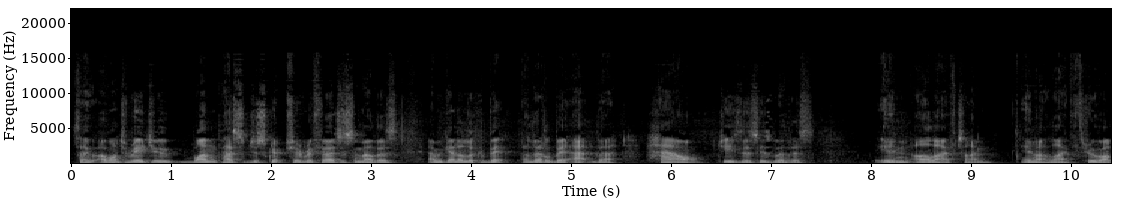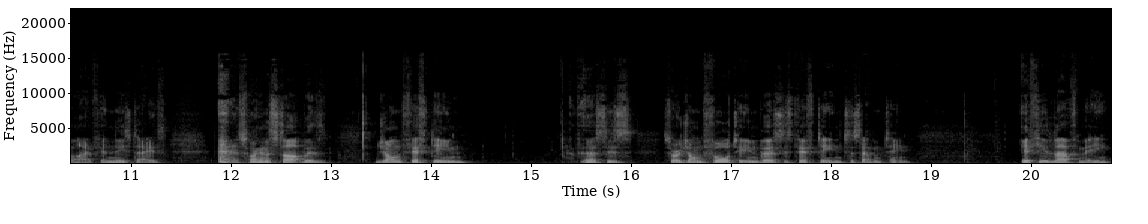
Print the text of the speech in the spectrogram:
So I want to read you one passage of scripture, refer to some others, and we're going to look a bit, a little bit at the how Jesus is with us in our lifetime, in our life, through our life in these days. so I'm going to start with John 15, verses, sorry, John 14, verses 15 to 17. If you love me,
